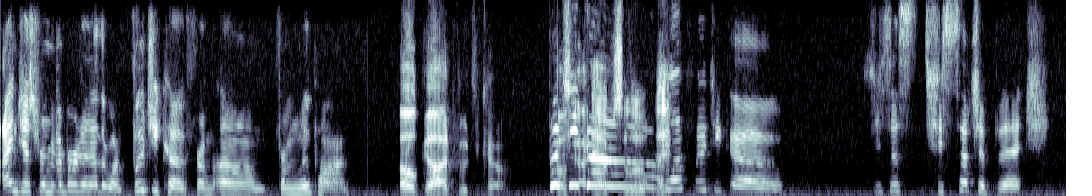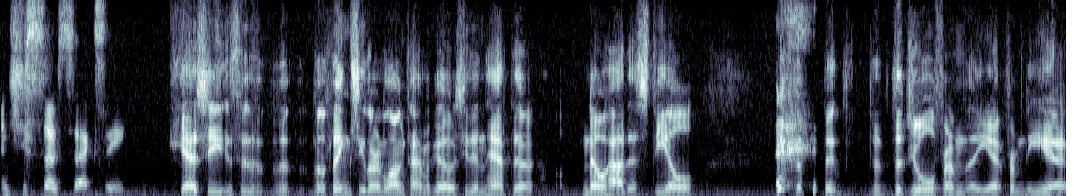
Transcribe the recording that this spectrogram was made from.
I just remembered another one, Fujiko from um from Lupin. Oh God, Fujiko. Fujiko, God. Absolutely. I love Fujiko. She's just she's such a bitch, and she's so sexy. Yeah, she so the the thing she learned a long time ago. She didn't have to know how to steal the the, the, the jewel from the uh, from the uh,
